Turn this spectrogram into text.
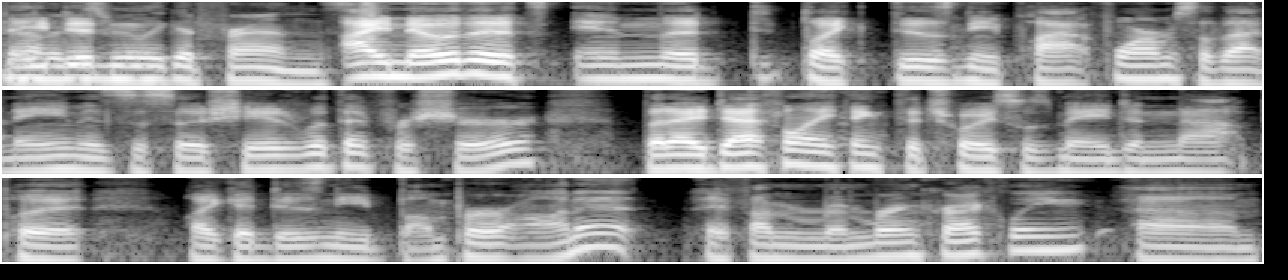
they they're didn't. really good friends. I know that it's in the like Disney platform, so that name is associated with it for sure. But I definitely think the choice was made to not put like a Disney bumper on it, if I'm remembering correctly. Um,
